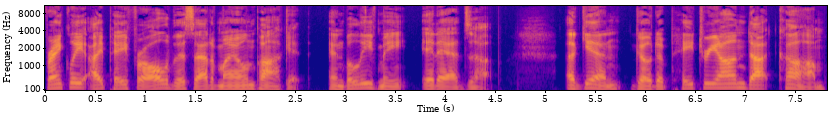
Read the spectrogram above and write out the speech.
frankly, I pay for all of this out of my own pocket, and believe me, it adds up. Again, go to patreon.com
